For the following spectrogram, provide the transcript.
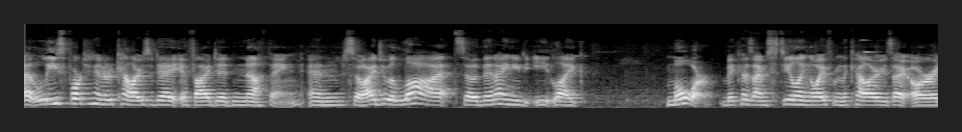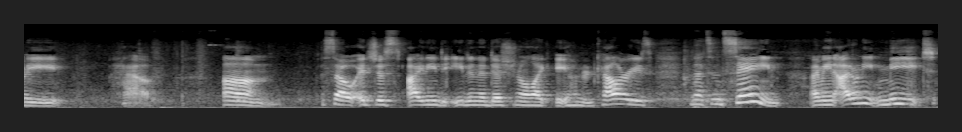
at least 1400 calories a day if I did nothing. And so I do a lot, so then I need to eat like more because I'm stealing away from the calories I already have. Um, so it's just, I need to eat an additional like 800 calories, and that's insane. I mean, I don't eat meat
